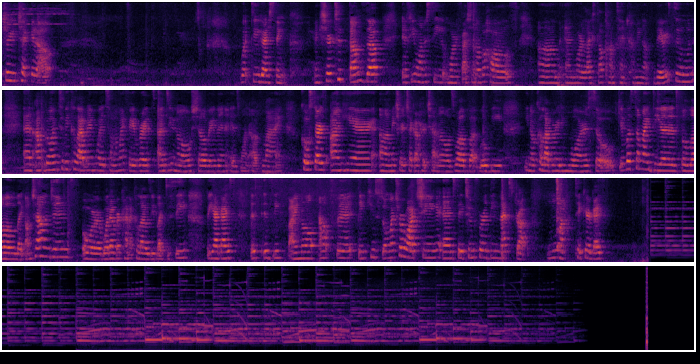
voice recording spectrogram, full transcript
make sure you check it out. What do you guys think? Make sure to thumbs up if you want to see more Fashion Nova hauls um, and more lifestyle content coming up very soon. And I'm going to be collaborating with some of my favorites. As you know, Shell Raven is one of my co-stars on here. Uh, make sure to check out her channel as well. But we'll be, you know, collaborating more. So give us some ideas below, like on challenges or whatever kind of collabs you'd like to see. But yeah, guys, this is the final outfit. Thank you so much for watching and stay tuned for the next drop. Mwah. Take care, guys.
